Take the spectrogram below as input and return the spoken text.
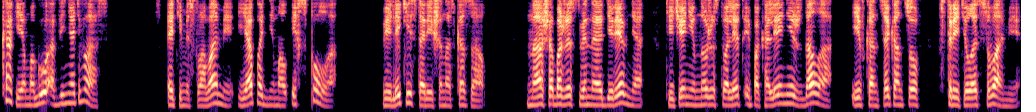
Как я могу обвинять вас?» С этими словами я поднимал их с пола. Великий старейшина сказал, Наша божественная деревня в течение множества лет и поколений ждала и в конце концов встретилась с вами.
